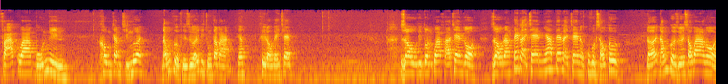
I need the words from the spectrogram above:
phá qua 4.090 đóng cửa phía dưới thì chúng ta bán nhé, khi đó gáy chen dầu thì tuần qua phá chen rồi. Dầu đang test lại chen nhá test lại chen ở khu vực 64 đấy đóng cửa dưới 63 rồi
